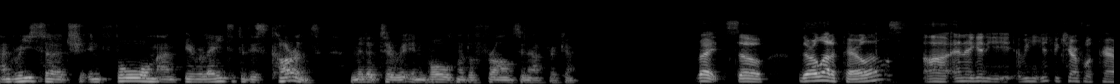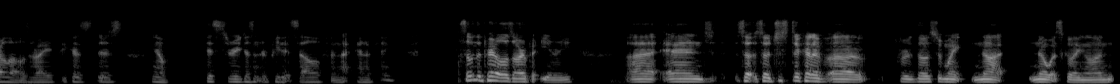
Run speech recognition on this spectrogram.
and research inform and be related to this current military involvement of France in Africa? Right. So there are a lot of parallels. Uh, and again, you, I mean, you have to be careful with parallels, right? Because there's, you know, history doesn't repeat itself and that kind of thing. Some of the parallels are a bit eerie. Uh, and so, so just to kind of, uh, for those who might not know what's going on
